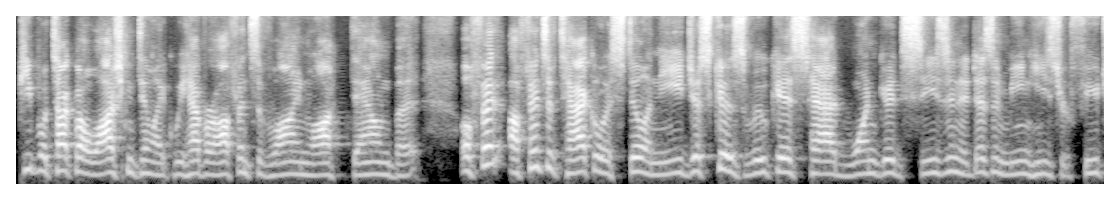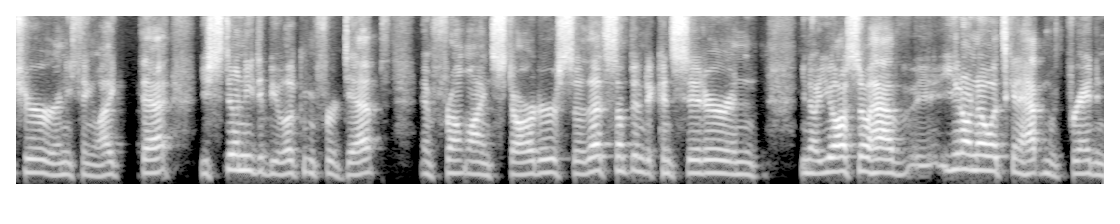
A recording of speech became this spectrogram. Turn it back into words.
people talk about Washington like we have our offensive line locked down, but off- offensive tackle is still a need. Just because Lucas had one good season, it doesn't mean he's your future or anything like that. You still need to be looking for depth and frontline starters. So that's something to consider. And, you know, you also have, you don't know what's going to happen with Brandon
